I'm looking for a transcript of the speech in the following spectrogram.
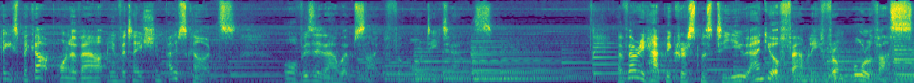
Please pick up one of our invitation postcards or visit our website for more details. A very happy Christmas to you and your family from all of us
